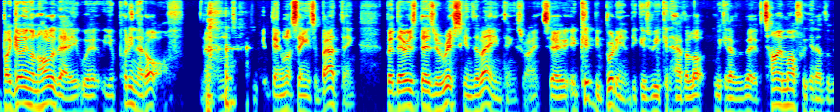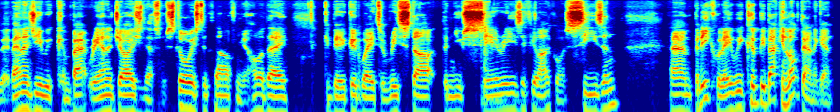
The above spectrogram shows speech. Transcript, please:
by going on holiday, you're putting that off. I'm not, I'm not, saying it's a bad thing, but there is there's a risk in delaying things, right? So it could be brilliant because we could have a lot, we could have a bit of time off, we could have a bit of energy, we could come back re-energized. You'd have some stories to tell from your holiday. It could be a good way to restart the new series, if you like, or season. Um, but equally, we could be back in lockdown again.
